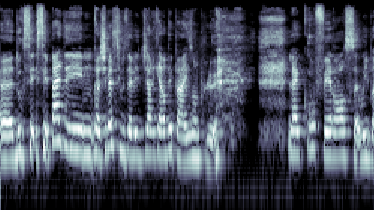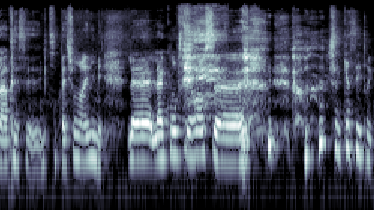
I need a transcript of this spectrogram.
Euh, donc c'est pas des, enfin je sais pas si vous avez déjà regardé par exemple le, la conférence, oui, bah après, c'est une petite passion dans la vie, mais la, la conférence, euh, chacun ses trucs.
